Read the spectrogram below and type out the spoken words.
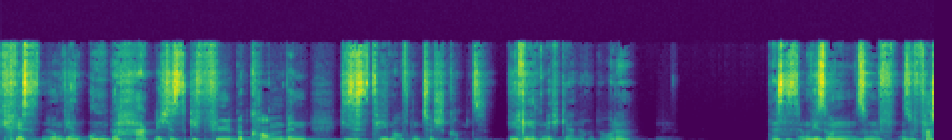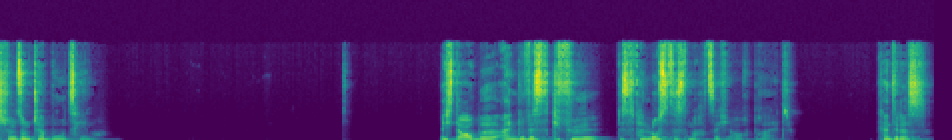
Christen irgendwie ein unbehagliches Gefühl bekommen, wenn dieses Thema auf den Tisch kommt. Wir reden nicht gern darüber, oder? Das ist irgendwie so, ein, so, ein, so fast schon so ein Tabuthema. Ich glaube, ein gewisses Gefühl des Verlustes macht sich auch breit. Kennt ihr das?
